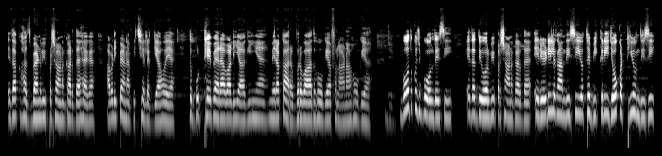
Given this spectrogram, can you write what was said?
ਇਹਦਾ ਹਸਬੈਂਡ ਵੀ ਪਰੇਸ਼ਾਨ ਕਰਦਾ ਹੈਗਾ ਆਪਣੀ ਭੈਣਾਂ ਪਿੱਛੇ ਲੱਗਿਆ ਹੋਇਆ ਤੂੰ। ਪੁੱਠੇ ਪੈਰਾਂ ਵਾਲੀ ਆ ਗਈ ਹੈ ਮੇਰਾ ਘਰ ਬਰਬਾਦ ਹੋ ਗਿਆ ਫਲਾਣਾ ਹੋ ਗਿਆ ਬਹੁਤ ਕੁਝ ਬੋਲਦੇ ਸੀ ਇਹਦਾ ਦਿਓਰ ਵੀ ਪਰੇਸ਼ਾਨ ਕਰਦਾ ਹੈ। ਇਹ ਰੇੜੀ ਲਗਾਉਂਦੀ ਸੀ ਉੱਥੇ ਵਿਕਰੀ ਜੋ ਇਕੱਠੀ ਹੁੰਦੀ ਸੀ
